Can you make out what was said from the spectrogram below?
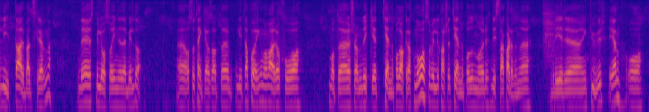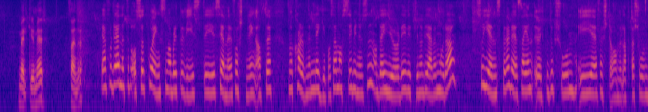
lite arbeidskrevende. Det spiller også inn i det bildet. da. Eh, Og så tenker jeg også at Litt av poenget må være å få på en måte, Selv om du ikke tjener på det akkurat nå, så vil du kanskje tjene på det når disse kalvene blir kuer igjen og melker mer seinere. Ja, for Det er nettopp også et poeng som har blitt bevist i senere forskning, at eh, når kalvene legger på seg masse i begynnelsen, og det gjør de virkelig når de er med mora, så gjenspeiler det seg i en økt produksjon i eh, første og andre laktasjon.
